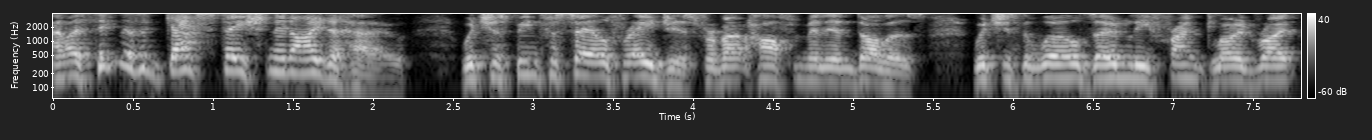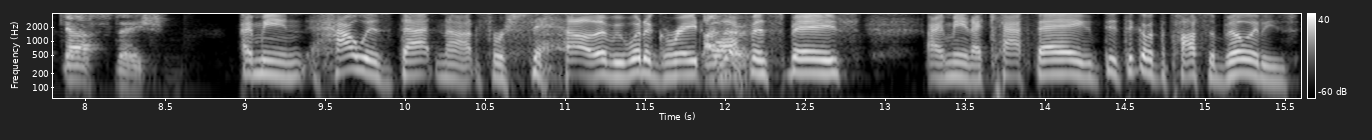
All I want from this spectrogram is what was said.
And I think there's a gas station in Idaho which has been for sale for ages for about half a million dollars, which is the world's only Frank Lloyd Wright gas station. I mean, how is that not for sale? I mean, what a great office space. I mean, a cafe. Think about the possibilities.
